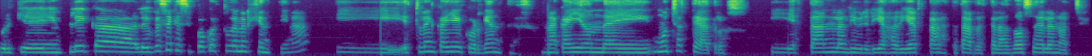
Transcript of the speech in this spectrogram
porque implica, lo que pasa es que hace poco estuve en Argentina y estuve en calle Corrientes, una calle donde hay muchos teatros y están las librerías abiertas hasta tarde, hasta las 12 de la noche.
